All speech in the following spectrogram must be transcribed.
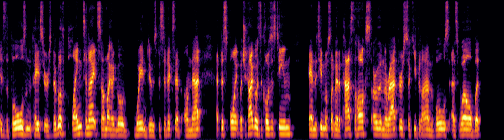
is the Bulls and the Pacers. They're both playing tonight, so I'm not going to go way into specifics at, on that at this point. But Chicago is the closest team and the team most likely to pass the Hawks other than the Raptors. So keep an eye on the Bulls as well. But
